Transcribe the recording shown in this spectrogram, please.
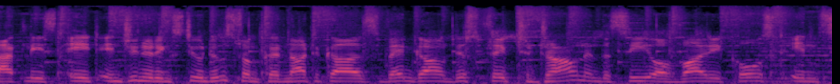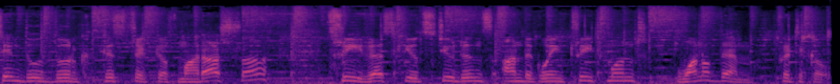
At least eight engineering students from Karnataka's Belgaum district drowned in the sea of Vairi coast in Sindhudurg district of Maharashtra. Three rescued students undergoing treatment, one of them critical.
